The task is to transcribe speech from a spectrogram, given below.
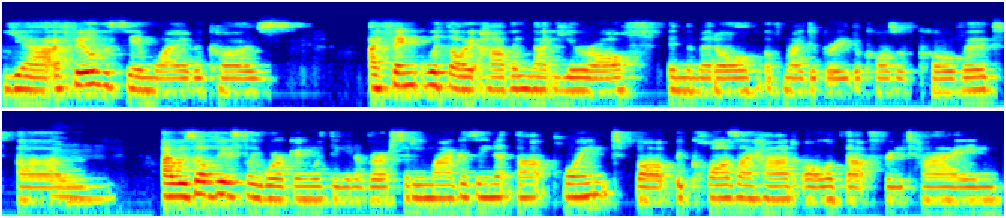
Yeah, I feel the same way because I think without having that year off in the middle of my degree because of COVID, um, Mm, I was obviously working with the university magazine at that point, but because I had all of that free time,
